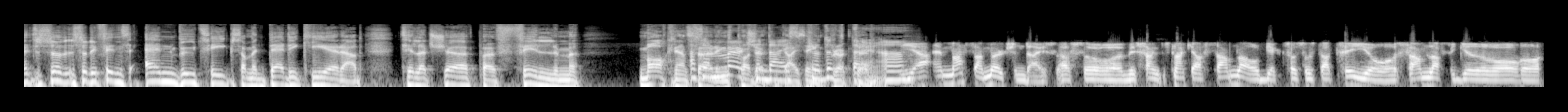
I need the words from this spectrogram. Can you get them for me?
Eh, Så, så det finns en butik som är dedikerad till att köpa film, marknadsföringsprodukter. merchandise-produkter. Ja. Ja, en massa merchandise. Alltså, vi snack- snackar samlarobjekt såsom statyer och samlarfigurer och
